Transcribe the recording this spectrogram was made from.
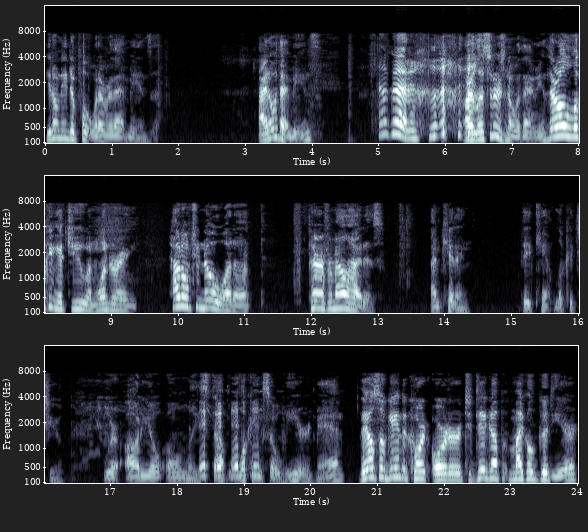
You don't need to put whatever that means. I know what that means. Oh, good. Our listeners know what that means. They're all looking at you and wondering, how don't you know what a paraformaldehyde is? I'm kidding. They can't look at you. We're audio only. Stop looking so weird, man. They also gained a court order to dig up Michael Goodyear,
